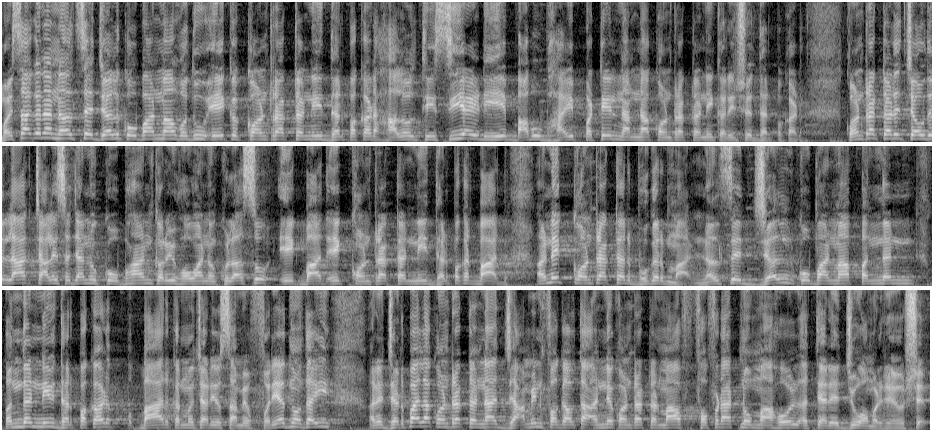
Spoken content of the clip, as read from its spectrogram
મહીસાગરના null સે જલ કૌભાંડમાં વધુ એક કોન્ટ્રાક્ટરની ધરપકડ. હાલોલથી સીઆઈડીએ બાબુભાઈ પટેલ નામના કોન્ટ્રાક્ટરની કરી છે ધરપકડ. કોન્ટ્રાક્ટરે ચૌદ લાખ ચાલીસ હજારનું કૌભાંડ કર્યું હોવાનો ખુલાસો. એક બાદ એક કોન્ટ્રાક્ટરની ધરપકડ બાદ અનેક કોન્ટ્રાક્ટર ભૂગર્ભમાં નલ સે જલ કૌભાંડમાં પંદર પંદરની ધરપકડ. બાર કર્મચારીઓ સામે ફરિયાદ નોંધાઈ અને ઝડપાયેલા કોન્ટ્રાક્ટરના જામીન ફગાવતા અન્ય કોન્ટ્રાક્ટરમાં ફફડાટનો માહોલ અત્યારે જોવા મળી રહ્યો છે.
